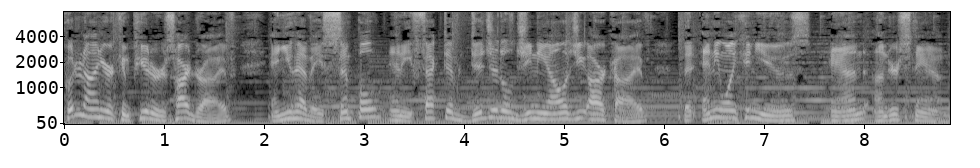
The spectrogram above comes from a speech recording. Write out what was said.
Put it on your computer's hard drive, and you have a simple and effective digital genealogy archive that anyone can use and understand.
